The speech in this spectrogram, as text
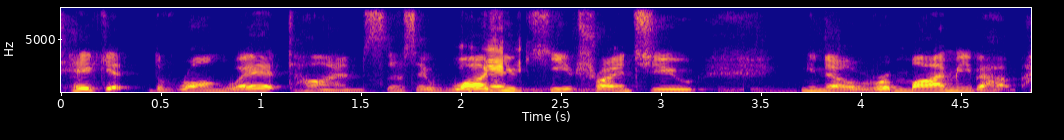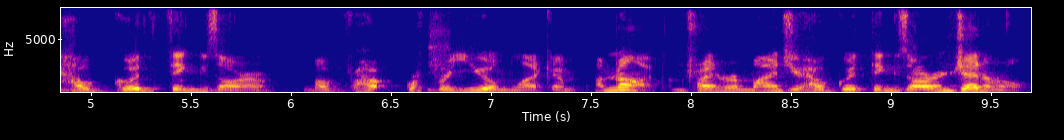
take it the wrong way at times. They'll say, "Why do you keep trying to, you know, remind me about how good things are for you?" I'm like, I'm, I'm not. I'm trying to remind you how good things are in general.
